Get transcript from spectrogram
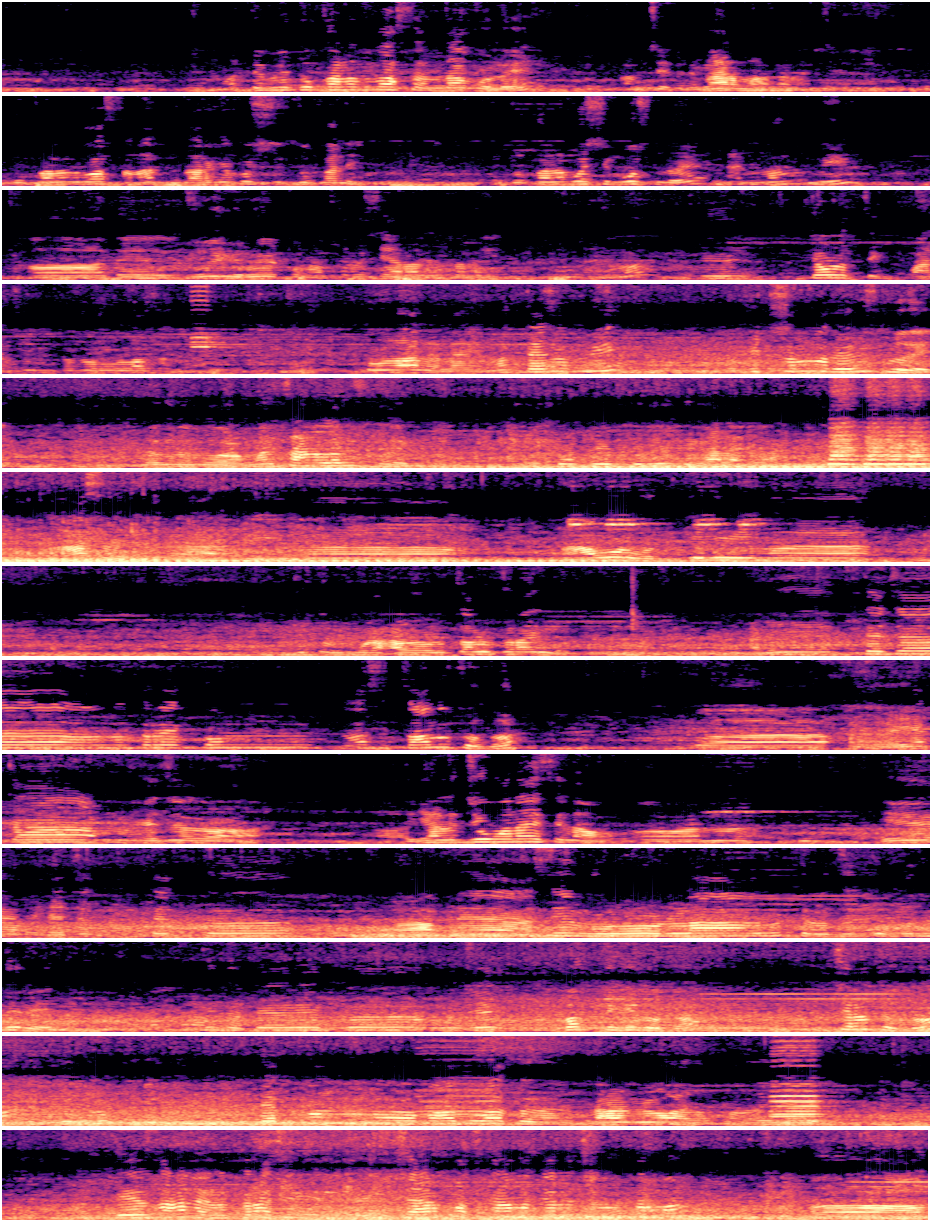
मग ते मी दुकानात बसताना दाखवलंय. आमच्या इथले गारमाळकारांचे दुकानात बसताना तारखेपाशी दुकान आहे. दुकानापाशी बसलोय आणि मग मी ते जो हिरो येतो ना त्याला शेरा देता नाही. मग ते तेवढंच एक पाच मिनिटाचा रोल असेल तो आलेला आहे. मग त्याच्यात मी पिक्चरमध्ये दिसलोय. लग्न मला चांगला दिसतोय. तो प्रेम दिली घालायला. असं आवड होत गेली मग तिथून पुढं हळूहळू चालूच राहिलं. आणि त्याच्यानंतर एक दोन असं चालूच होतं. एका ह्याच्या ह्याला जीवन आहे नाव. हे ह्याच्यात त्यात आपल्या सेम रोडला विठ्ठलाचं जे मंदिर आहे तिथं ते एक म्हणजे भक्तिगीत होतं. पिक्चरच होतं. त्यात पण बाजूला असं टाळ ते झाल्यानंतर असे चार पाच कामं केल्याच्यानंतर मग.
